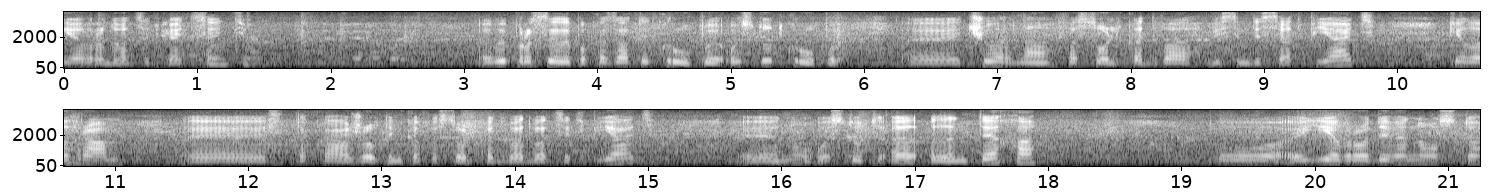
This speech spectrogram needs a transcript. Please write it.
євро 25 центів. Ви просили показати крупи. Ось тут крупи. Е, Чорна фасолька 2,85 кілограм. Е, Така жовтенька фасолька 2,25. Е, Ну, ось тут лентеха по євро 90.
